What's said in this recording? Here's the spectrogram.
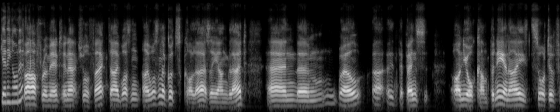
getting on it? Far from it. In actual fact, I wasn't. I wasn't a good scholar as a young lad, and um, well, uh, it depends on your company. And I sort of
